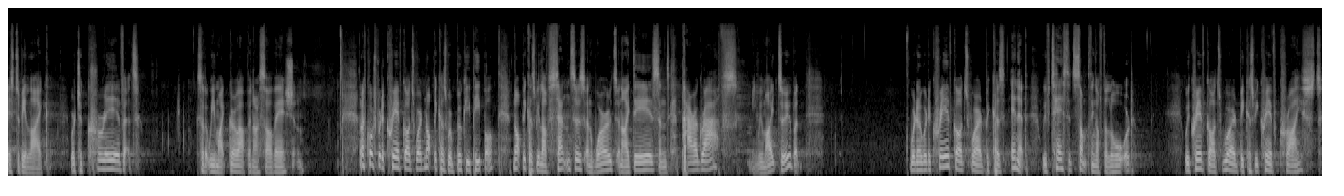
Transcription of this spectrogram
is to be like. We're to crave it so that we might grow up in our salvation. And of course, we're to crave God's word not because we're booky people, not because we love sentences and words and ideas and paragraphs. I mean, we might do, but we're, no, we're to crave God's word because in it we've tasted something of the Lord. We crave God's word because we crave Christ.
